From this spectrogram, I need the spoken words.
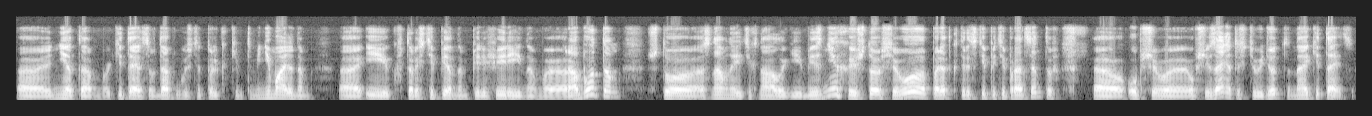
э, нет, там, китайцев допустят только каким-то минимальным Э, и к второстепенным периферийным э, работам, что основные технологии без них, и что всего порядка 35% э, общего, общей занятости уйдет на китайцев.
